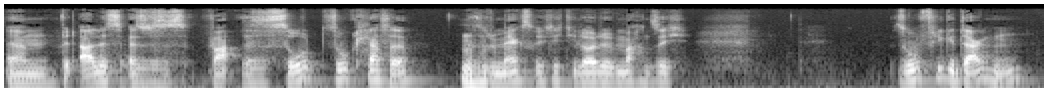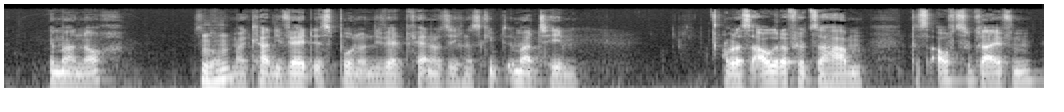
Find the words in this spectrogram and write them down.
Ähm, wird alles, also das ist, das ist so, so klasse. Also du merkst richtig, die Leute machen sich so viel Gedanken immer noch. So, Mhm. ich meine, klar, die Welt ist bunt und die Welt verändert sich und es gibt immer Themen. Aber das Auge dafür zu haben, das aufzugreifen,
